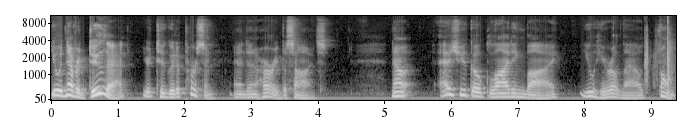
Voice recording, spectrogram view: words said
You would never do that. You're too good a person, and in a hurry besides. Now, as you go gliding by, you hear a loud thump.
